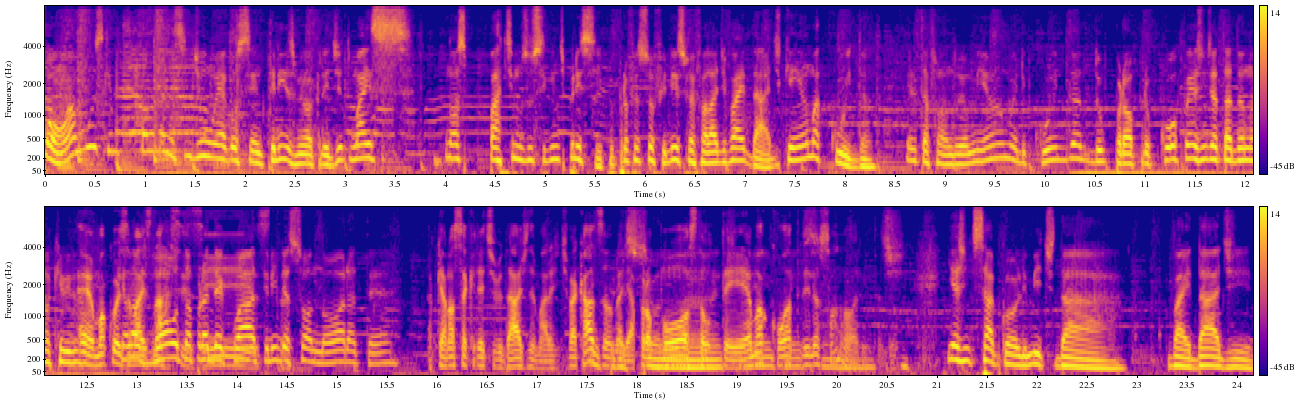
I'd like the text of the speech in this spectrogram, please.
Bom, a música fala mais assim de um egocentrismo, eu acredito, mas nós partimos do seguinte princípio. O professor Felício vai falar de vaidade. Quem ama, cuida. Ele está falando eu me amo, ele cuida do próprio corpo e a gente já está dando aquele, É, uma coisa mais volta para adequar a trilha sonora até. É porque a nossa criatividade, né, Mari? A gente vai casando ali a proposta, o tema com a trilha sonora, entendeu? E a gente sabe qual é o limite da vaidade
